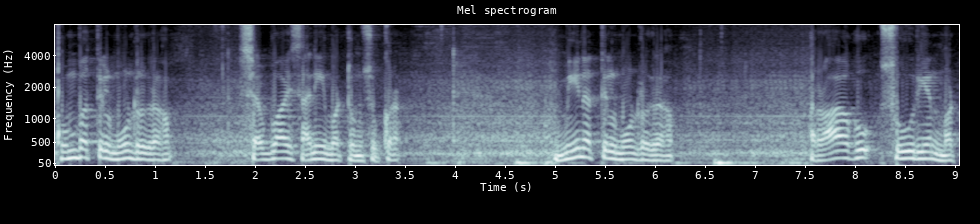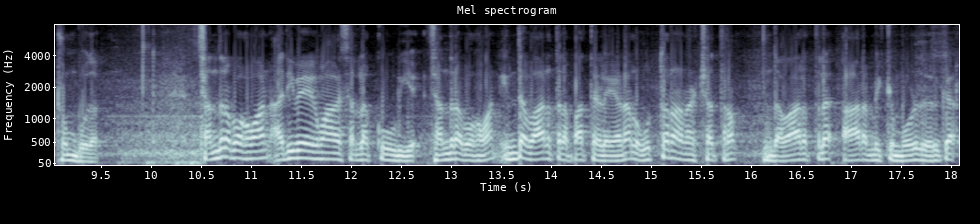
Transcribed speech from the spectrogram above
கும்பத்தில் மூன்று கிரகம் செவ்வாய் சனி மற்றும் சுக்கரன். மீனத்தில் மூன்று கிரகம் ராகு சூரியன் மற்றும் புதன். சந்திர பகவான் அதிவேகமாக செல்லக்கூடிய சந்திர பகவான் இந்த வாரத்தில் பார்த்தீங்கன்னா உத்தர நட்சத்திரம் இந்த வாரத்தில் ஆரம்பிக்கும் பொழுது இருக்கார்.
